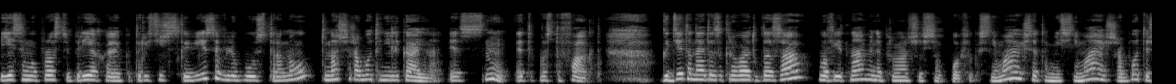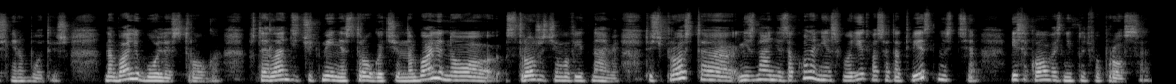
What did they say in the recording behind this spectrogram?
если мы просто приехали по туристической визе в любую страну, то наша работа нелегальна. Ну, это просто факт. Где-то на это закрывают глаза. Во Вьетнаме, например, вообще всем пофиг. Снимаешься там, не снимаешь, работаешь, не работаешь. На Бали более строго. В Таиланде чуть менее строго, чем на Бали, но строже, чем во Вьетнаме. То есть просто незнание закона не освободит вас от ответственности, если к вам возникнут вопросы вопросы.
